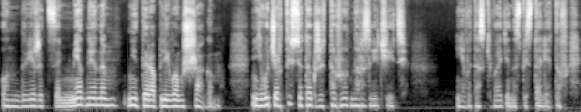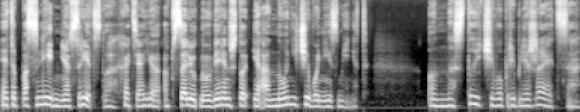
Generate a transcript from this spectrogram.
Он движется медленным, неторопливым шагом. Его черты все так же трудно различить. Я вытаскиваю один из пистолетов. Это последнее средство, хотя я абсолютно уверен, что и оно ничего не изменит. Он настойчиво приближается.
